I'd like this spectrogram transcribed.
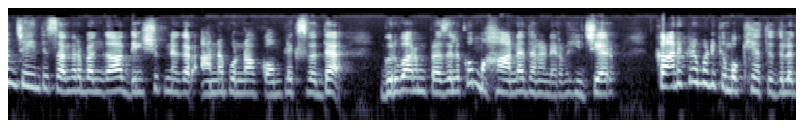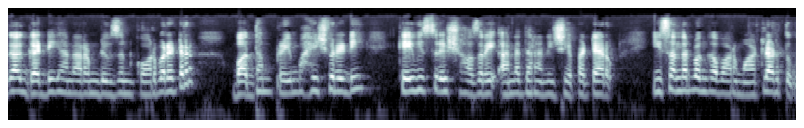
హనుమాన్ జయంతి సందర్భంగా దిల్సుఖ్ నగర్ అన్నపూర్ణ కాంప్లెక్స్ వద్ద గురువారం ప్రజలకు మహా అన్నదానం నిర్వహించారు. కార్యక్రమానికి ముఖ్య అతిథులుగా Gaddi Annaram division corporator Baddam Prem Maheshwarreddy KV Suresh హాజరై అన్నదానాన్ని చేపట్టారు. ఈ సందర్భంగా వారు మాట్లాడుతూ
